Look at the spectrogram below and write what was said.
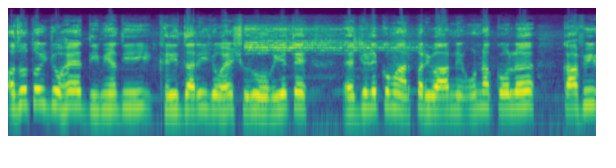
ਉਦੋਂ ਤੋਂ ਹੀ ਜੋ ਹੈ ਦੀਵਿਆਂ ਦੀ ਖਰੀਦਦਾਰੀ ਜੋ ਹੈ ਸ਼ੁਰੂ ਹੋ ਗਈ ਹੈ ਤੇ ਜਿਹੜੇ ਕੁਮਾਰ ਪਰਿਵਾਰ ਨੇ ਉਹਨਾਂ ਕੋਲ ਕਾਫੀ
